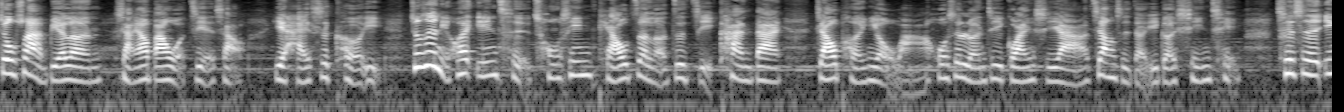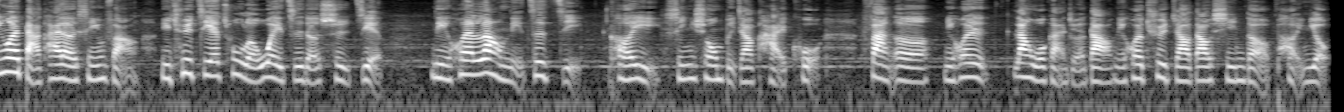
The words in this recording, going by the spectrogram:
就算别人想要帮我介绍。也还是可以，就是你会因此重新调整了自己看待交朋友啊，或是人际关系啊这样子的一个心情。其实因为打开了心房，你去接触了未知的世界，你会让你自己可以心胸比较开阔，反而你会让我感觉到你会去交到新的朋友。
